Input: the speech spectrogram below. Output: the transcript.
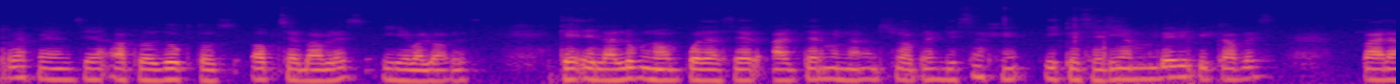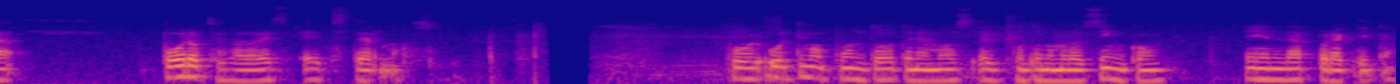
referencia a productos observables y evaluables que el alumno puede hacer al terminar su aprendizaje y que serían verificables para por observadores externos. Por último punto tenemos el punto número 5 en la práctica.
